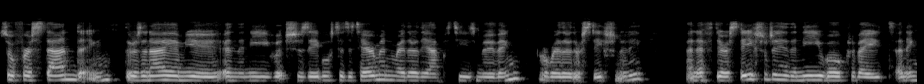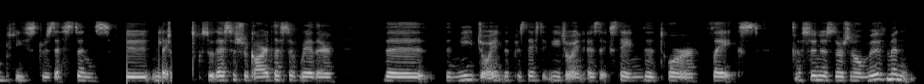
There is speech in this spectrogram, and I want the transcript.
so for standing, there's an IMU in the knee which is able to determine whether the amputee is moving or whether they're stationary. And if they're stationary, the knee will provide an increased resistance to knee. So this is regardless of whether the, the knee joint, the prosthetic knee joint is extended or flexed. As soon as there's no movement,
